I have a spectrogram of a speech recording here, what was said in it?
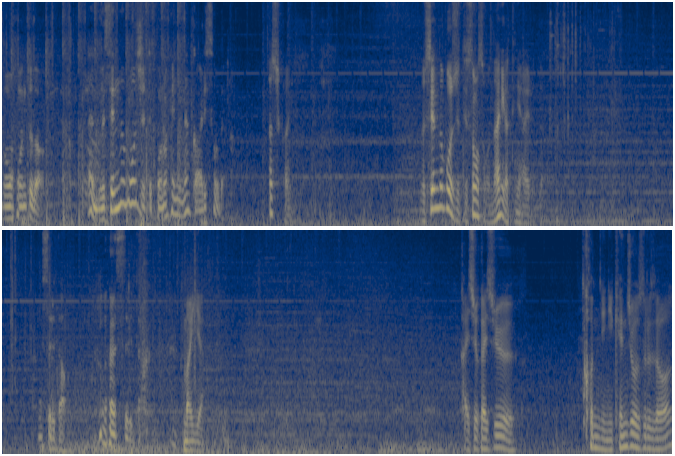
もうほんとだ。あ無線の傍受ってこの辺になんかありそうだな。確かに。無線の傍受ってそもそも何が手に入るんだ？忘れた。忘れた。まあいいや。回収回収。今にに献上するぞ。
